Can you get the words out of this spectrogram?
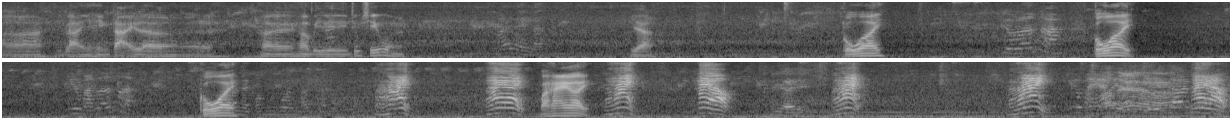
À, là hiện tại là hơi hơi bị chút xíu à. mới đây là dạ. Cụ ơi. Cụ ơi. Cụ ơi. Rồi. hai bà hai ơi. Bà hai. Hai không? Cái gì bà hai. Bà hai. Hai không?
